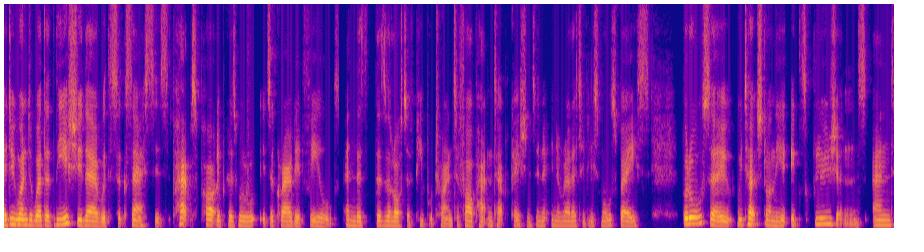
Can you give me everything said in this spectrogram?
I do wonder whether the issue there with success is perhaps partly because it's a crowded field and there's there's a lot of people trying to file patent applications in a, in a relatively small space. But also, we touched on the exclusions and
